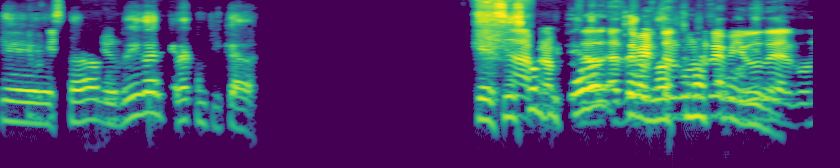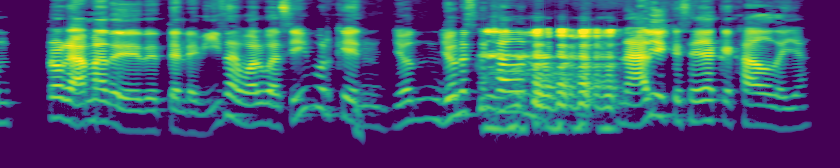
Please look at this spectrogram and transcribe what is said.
que estaba aburrida y que era complicada. Que sí es Ah, pero pues, ¿has de pero visto no, algún review de algún programa de, de Televisa o algo así? Porque yo, yo no he escuchado a nadie que se haya quejado de ella.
